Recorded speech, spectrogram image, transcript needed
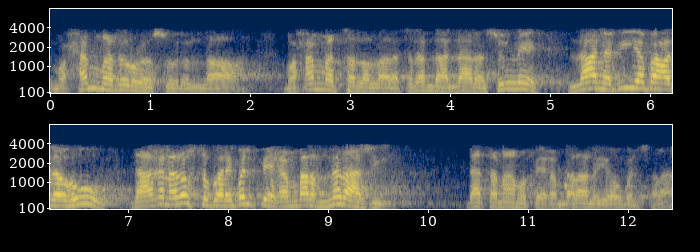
محمد الرسول اللہ، محمد صلی اللہ علیہ وسلم دا اللہ رسول نے، لا نبی بعدہ دا غن رست گوری بل پیغمبر نرازی۔ دا تمام پیغمبرانو یو بل سرا۔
